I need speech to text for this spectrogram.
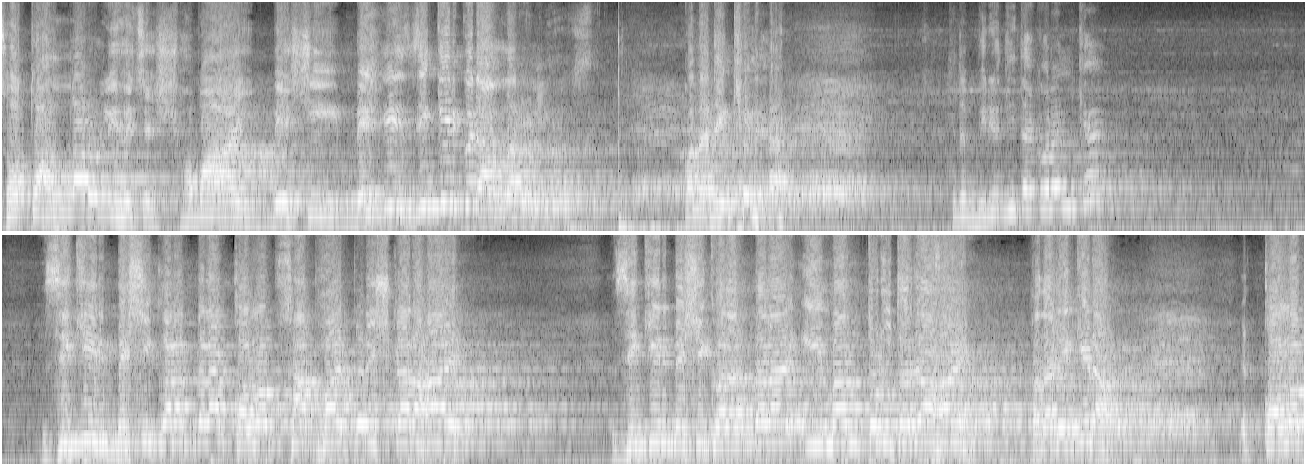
যত আল্লাহর হয়েছে, সবাই বেশি বেশি জিকির করে আল্লাহর হয়েছে। কথা ঠিক না কিন্তু বিরোধিতা করেন কে? জিকির বেশি করার দ্বারা কলব সাফ হয়, পরিষ্কার হয়। জিকির বেশি করার দ্বারা ইমান তরুতাজা হয়। কথা ঠিক না কলব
